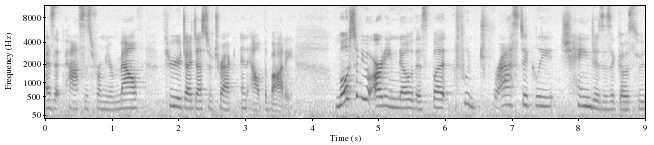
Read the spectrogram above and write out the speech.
as it passes from your mouth, through your digestive tract, and out the body. Most of you already know this, but food drastically changes as it goes through,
